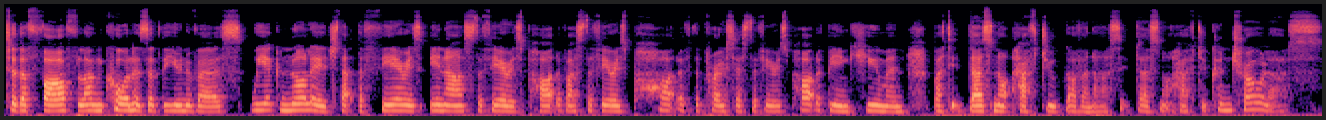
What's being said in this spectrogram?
to the far flung corners of the universe. We acknowledge that the fear is in us, the fear is part of us, the fear is part of the process, the fear is part of being human, but it does not have to govern us, it does not have to control us.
